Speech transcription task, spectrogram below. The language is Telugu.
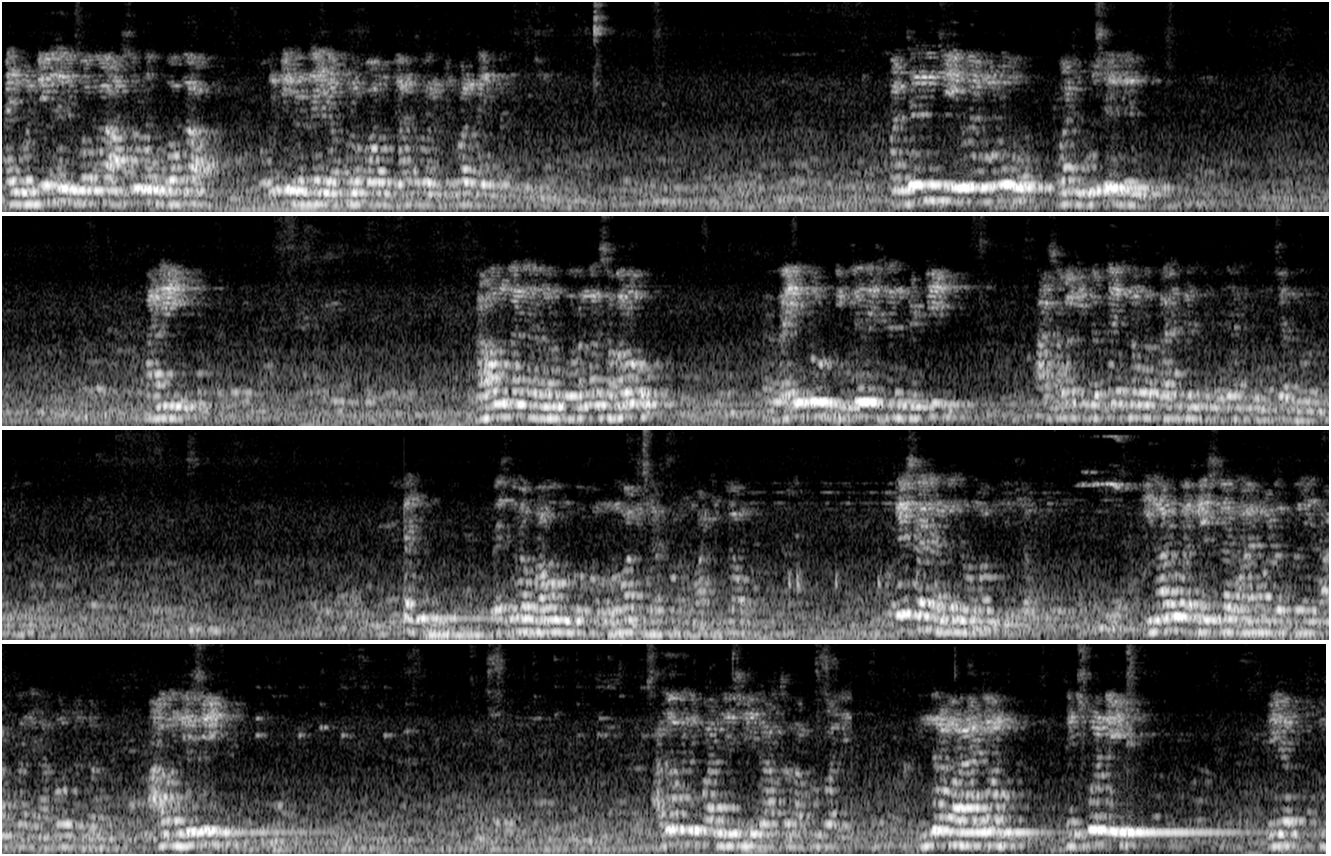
అవి జరిగిపోగా అసలు పోగా ఒకటి రెండు అయ్యి అప్పుల పాలు జనసభలు డిఫాల్ట్ అయ్యే పరిస్థితి వచ్చింది పద్దెనిమిది నుంచి ఇరవై మూడు వాటిని చూసే లేదు. కానీ రాహుల్ గాంధీ గారు మనకు వరంగల్ సభలో రైతు డిక్లరేషన్ అని పెట్టి ఆ సభకి పెద్ద ఎత్తున ఉన్న కార్యక్రమాలు ప్రజానికి వచ్చారు. రైతుల బాబు కోసం రుణమాఫీ చేస్తాం మాటించాం ఒకేసారి అందరినీ రుణమాఫీ చేశాం. ఈనాడు ఆ కేసీఆర్ మాయమాటలతో ఈ రాష్ట్రాన్ని అగౌరవించాం ఆగం చేసి అధోగతి పాలు చేసి రాష్ట్రాన్ని అప్పులు పాలు చేసి. ఇందిరమ్మ రాజ్యం తెచ్చుకోండి.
